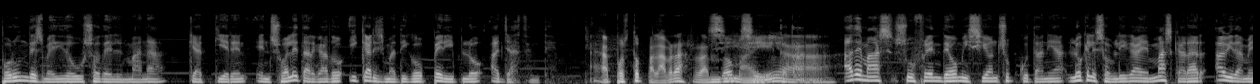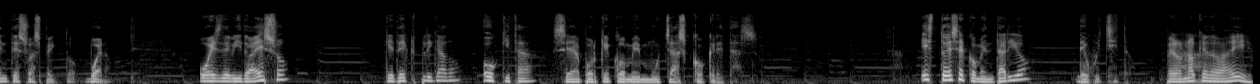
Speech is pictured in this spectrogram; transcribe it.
por un desmedido uso del maná que adquieren en su aletargado y carismático periplo adyacente. Ha puesto palabras random Sí, ahí. a- Además, sufren de omisión subcutánea, lo que les obliga a enmascarar ávidamente su aspecto. Bueno, o es debido a eso que te he explicado, o quizá sea porque comen muchas concretas. Esto es el comentario de Wichito. Pero no Ah. quedó ahí,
